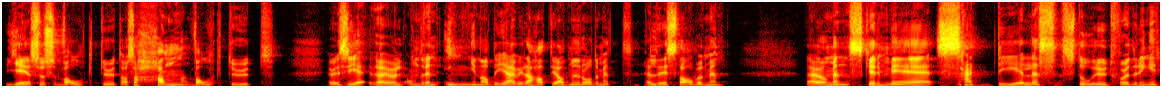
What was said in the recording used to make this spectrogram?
Jesus valgte ut altså Han valgte ut jeg vil si, Det er ingen av de jeg ville hatt i adminrådet mitt eller i staben min. Det er jo mennesker med særdeles store utfordringer.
